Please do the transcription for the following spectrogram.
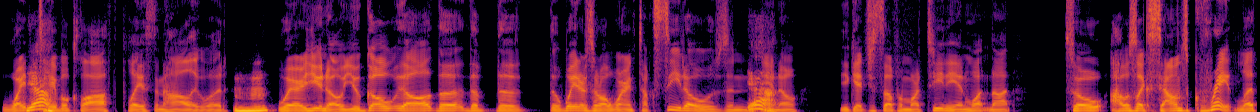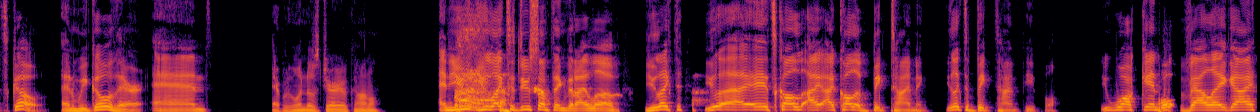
white Yeah. tablecloth place in Hollywood, Mm-hmm. where you know you go, uh, the the the the waiters are all wearing tuxedos, and Yeah. you know you get yourself a martini and whatnot. So I was like, sounds great, let's go, and we go there, and everyone knows Jerry O'Connell, and you you like to do something that I love. You like to you. Uh, it's called I, I call it big timing. You like to big time people. You walk in, Well- valet guy,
